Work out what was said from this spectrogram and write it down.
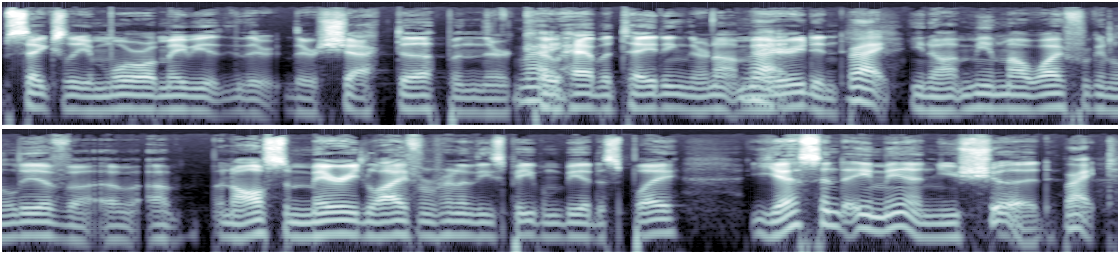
sexually immoral, maybe they're they're shacked up and they're Right. cohabitating, they're not Right, married, and right. you know, me and my wife are going to live a, a, a, an awesome married life in front of these people and be a display. Yes and amen. You should, right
